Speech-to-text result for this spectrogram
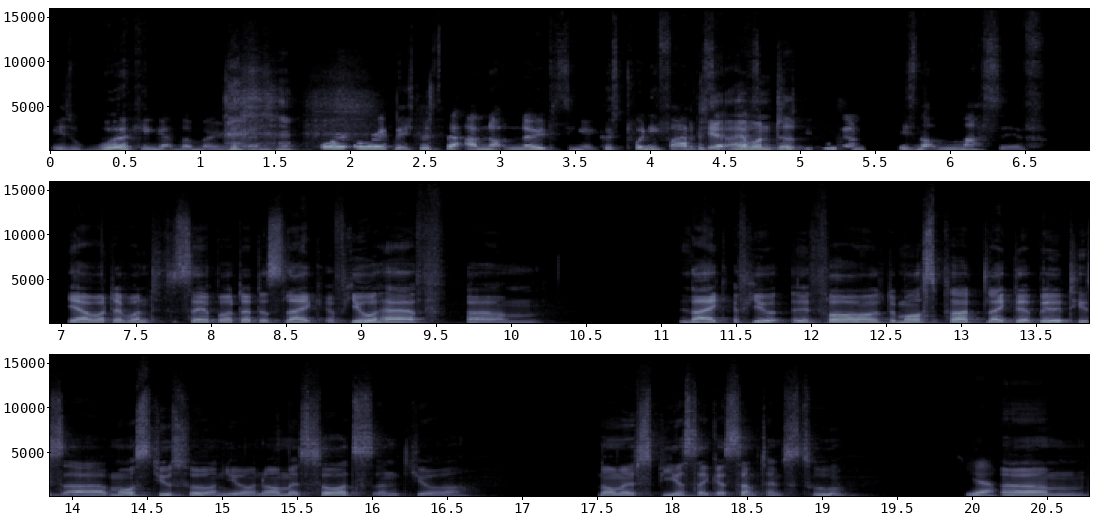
is working at the moment, or, or if it's just that I'm not noticing it because 25% okay, I want to... cooldown is not massive. Yeah, what I wanted to say about that is like if you have um like if you if for the most part like the abilities are most useful on your normal swords and your normal spears i guess sometimes too yeah um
